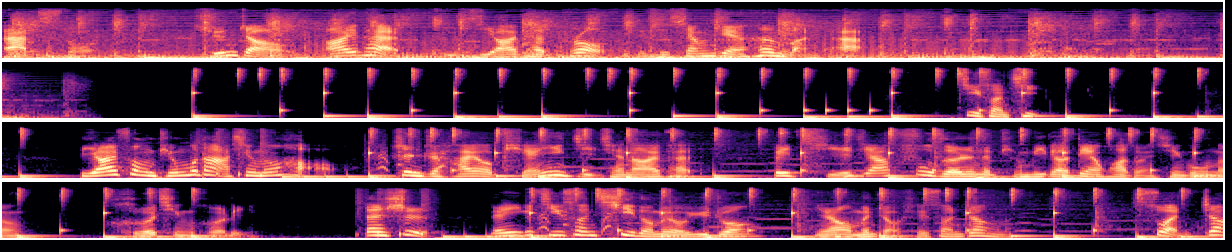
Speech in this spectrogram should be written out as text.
App Store，寻找 iPad 以及 iPad Pro 这些相见恨晚的 App。计算器比 iPhone 屏幕大，性能好，甚至还有便宜几千的 iPad。被企业家负责任的屏蔽掉电话短信功能，合情合理。但是连一个计算器都没有预装，你让我们找谁算账呢？算账，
